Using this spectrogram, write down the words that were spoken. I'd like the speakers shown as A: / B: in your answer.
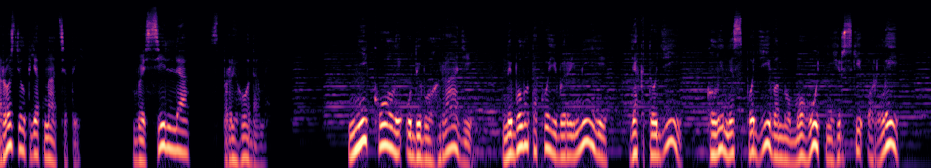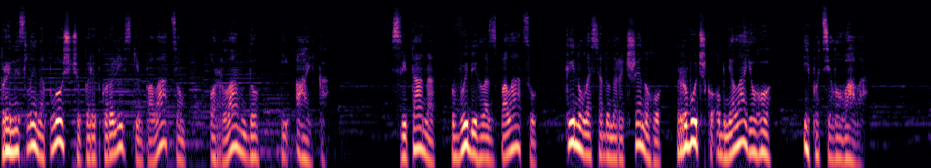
A: Розділ 15. Весілля з пригодами. Ніколи у Дивограді не було такої Веремії, як тоді, коли несподівано могутні гірські орли принесли на площу перед королівським палацом Орландо і Айка. Світана вибігла з палацу, кинулася до нареченого, рвучко обняла його і поцілувала.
